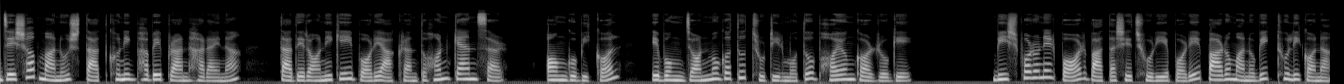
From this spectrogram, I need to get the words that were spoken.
যেসব মানুষ তাৎক্ষণিকভাবে প্রাণ হারায় না, তাদের অনেকেই পরে আক্রান্ত হন ক্যান্সার, অঙ্গবিকল এবং জন্মগত ত্রুটির মতো ভয়ঙ্কর রোগে। বিস্ফোরণের পর বাতাসে ছড়িয়ে পড়ে পারমাণবিক ধূলিকণা,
